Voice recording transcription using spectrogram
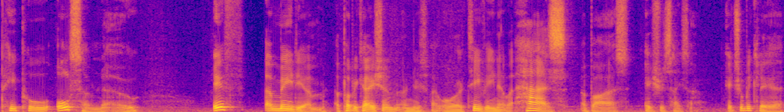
people also know if a medium, a publication, a newspaper, or a TV network has a bias, it should say so. It should be clear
